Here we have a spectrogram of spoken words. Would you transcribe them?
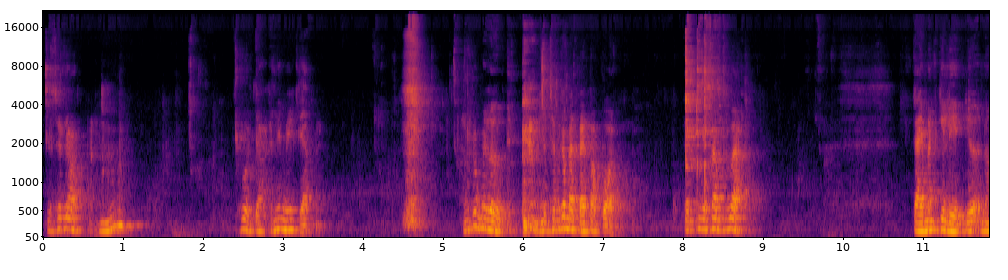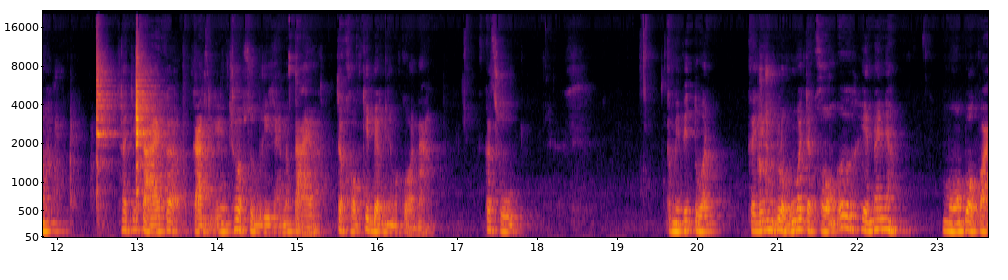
เดี๋ยวฉันรออืมโทษจ้ะอันนี้ไม่เจ็บฉันก็ไม่เลิกเดี๋ยวฉันก็มาไปปรับปอดแต่ที่นี่คำที่ว่าใจมันกิเลสเยอะเนาะถ้าที่ตายก็การเองชอบสูบบุหรี่ให้มันตายจะของคิดแบบนี้มาก่อนนะก็สูบก็ไม่ไปตรวจก็ยังหลงว่าจะของเออ เห็นไหมเนี่ย หมอบอกว่า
